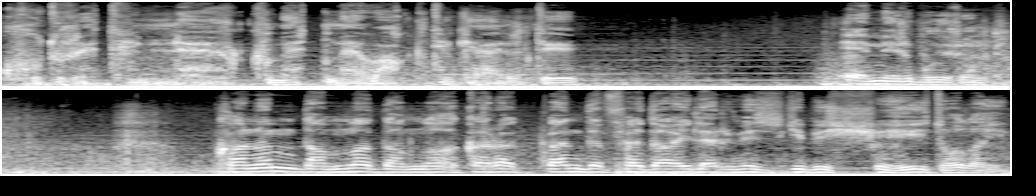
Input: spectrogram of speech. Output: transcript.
kudretinle hükmetme vakti geldi. Emir buyurun. Kanım damla damla akarak ben de fedailerimiz gibi şehit olayım.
